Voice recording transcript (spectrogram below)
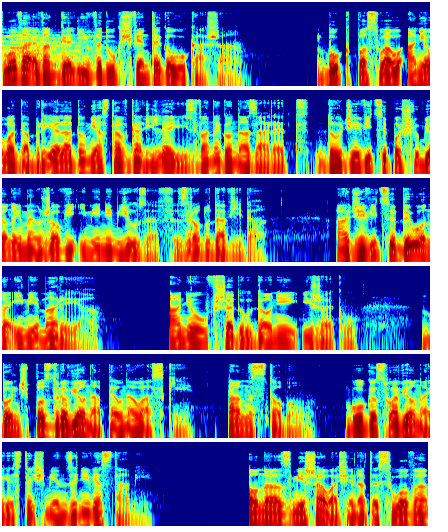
Słowa Ewangelii według świętego Łukasza. Bóg posłał anioła Gabriela do miasta w Galilei zwanego Nazaret, do dziewicy poślubionej mężowi imieniem Józef z rodu Dawida. A dziewicy było na imię Maryja. Anioł wszedł do niej i rzekł: Bądź pozdrowiona, pełna łaski, Pan z tobą, błogosławiona jesteś między niewiastami. Ona zmieszała się na te słowa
